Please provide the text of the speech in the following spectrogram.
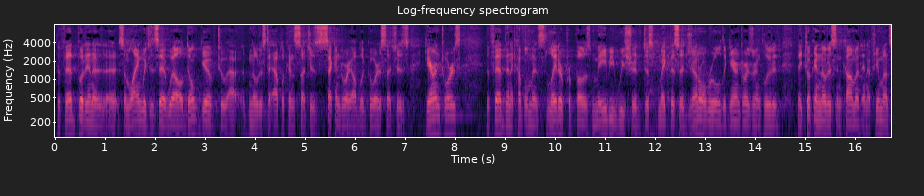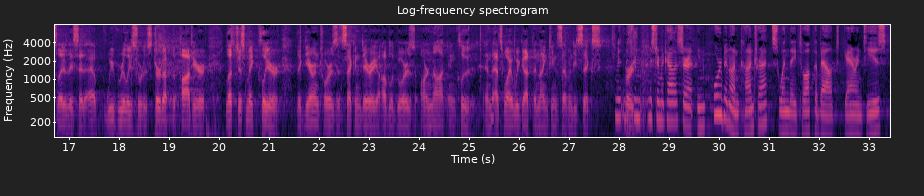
The Fed put in a, a, some language that said, well, don't give to, uh, notice to applicants such as secondary obligors, such as guarantors. The Fed then a couple minutes later proposed maybe we should just make this a general rule that guarantors are included. They took in notice and comment, and a few months later they said, uh, We've really sort of stirred up the pot here. Let's just make clear that guarantors and secondary obligors are not included. And that's why we got the 1976 Mr. Mr. McAllister, in Corbin on contracts, when they talk about guarantees,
